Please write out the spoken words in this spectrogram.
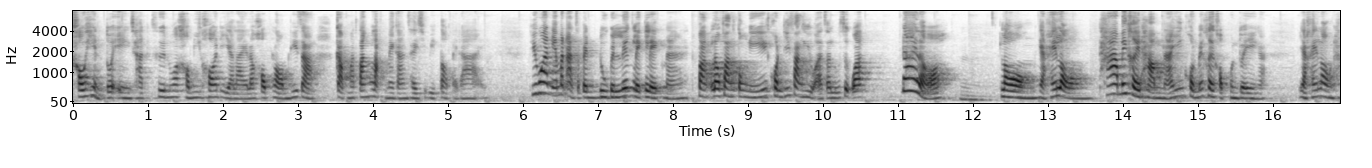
เขาเห็นตัวเองชัดขึ้นว่าเขามีข้อดีอะไร แล้วเขาพร้อมที่จะกลับมาตั้งหลักในการใช้ชีวิตต่อไปได้พี่ว่าอันเนี้ยมันอาจจะเป็นดูเป็นเรื่องเล็ก ๆ นะฟังเราฟังตรงนี้คนที่ฟังอยู่อาจจะรู้สึกว่าได้เหรออืมลองอยากให้ลอง ถ้าไม่เคยทำนะ ยิ่งคนไม่เคยขอบคุณตัวเองอะ อยากให้ลองท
